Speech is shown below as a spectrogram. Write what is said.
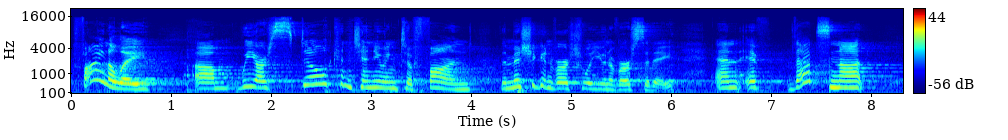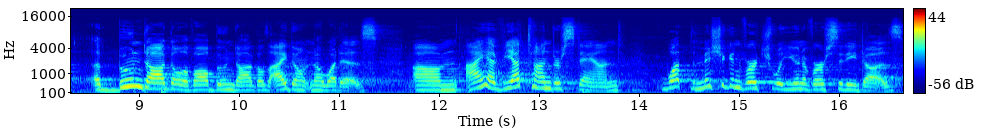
finally, um, we are still continuing to fund the Michigan Virtual University. And if that's not a boondoggle of all boondoggles, I don't know what is. Um, I have yet to understand what the Michigan Virtual University does,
